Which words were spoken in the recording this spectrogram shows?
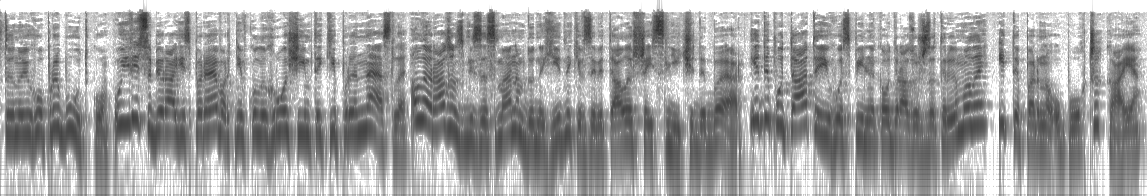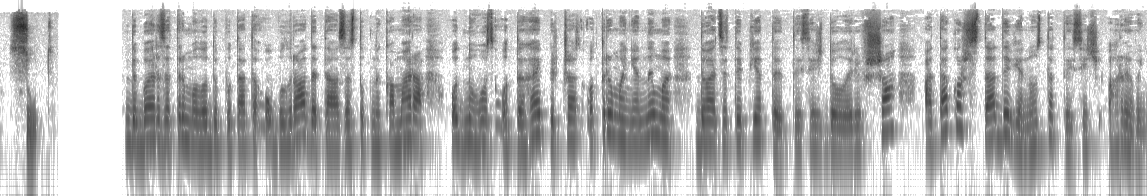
частину його прибутку. Уявіть собі радість перевертнів, коли гроші їм такі принесли. Але разом з бізнесменом до негідників завітали ще й слідчі ДБР. І депутати його спільника одразу ж затримали, і тепер на обох чекає суд. ДБР затримало депутата облради та заступника мера одного з ОТГ під час отримання ними 25 тисяч доларів США, а також 190 тисяч гривень.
